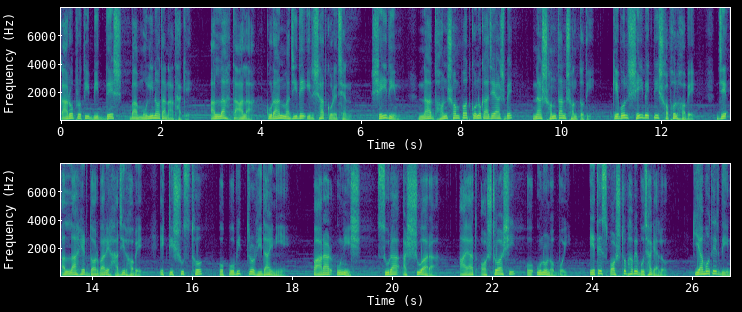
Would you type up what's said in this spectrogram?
কারও প্রতি বিদ্বেষ বা মলিনতা না থাকে। আল্লাহ তাআলা কুরআন মাজিদে ইরশাদ করেছেন, সেই দিন না ধন সম্পদ কোনো কাজে আসবে, না সন্তান সন্ততি। কেবল সেই ব্যক্তি সফল হবে, যে আল্লাহের দরবারে হাজির হবে একটি সুস্থ ও পবিত্র হৃদয় নিয়ে। পাড়ার উনিশ, সুরা আশুয়ারা আয়াত অষ্টআশি ও উননব্বই এতে স্পষ্টভাবে বোঝা গেল, কিয়ামতের দিন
